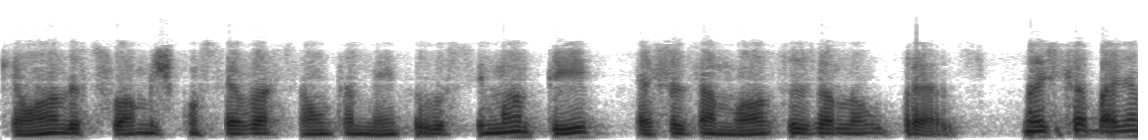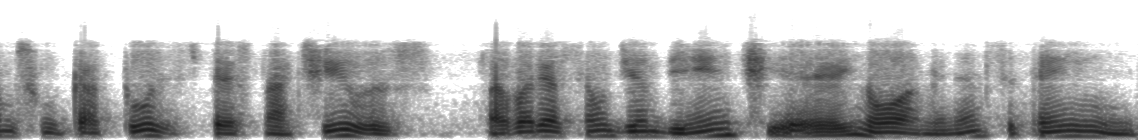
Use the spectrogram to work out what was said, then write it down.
que é uma das formas de conservação também para você manter essas amostras a longo prazo. Nós trabalhamos com 14 espécies nativas a variação de ambiente é enorme, né? Você tem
